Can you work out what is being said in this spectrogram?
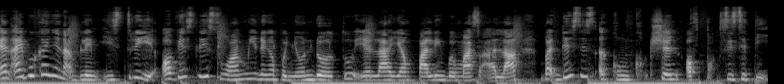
And I bukannya nak blame isteri. Obviously suami dengan penyondol tu ialah yang paling bermasalah but this is a concoction of toxicity.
